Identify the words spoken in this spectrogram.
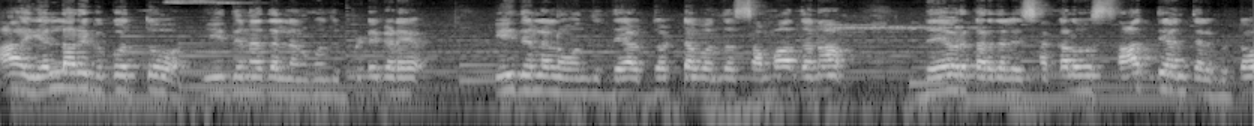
ಆ ಎಲ್ಲರಿಗೂ ಗೊತ್ತು, ಈ ದಿನದಲ್ಲಿ ನನಗೊಂದು ಬಿಡುಗಡೆ, ಈ ದಿನದಲ್ಲಿ ಒಂದು ದೇವ ದೊಡ್ಡ ಒಂದು ಸಮಾಧಾನ. ದೇವರ ಕರದಲ್ಲಿ ಸಕಲವು ಸಾಧ್ಯ ಅಂತ ಹೇಳ್ಬಿಟ್ಟು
